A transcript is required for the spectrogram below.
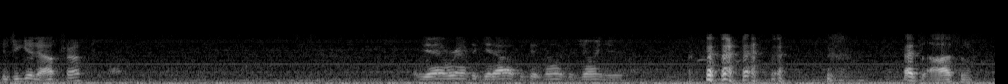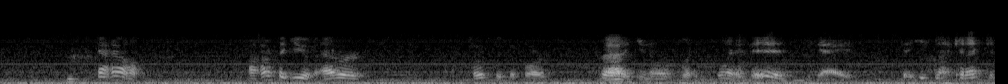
Did you get out, Trev? Yeah, we're gonna have to get out because no one can join you. That's awesome. Yeah. I don't think you have ever posted before. You know what what it is, guys. That he's not connected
